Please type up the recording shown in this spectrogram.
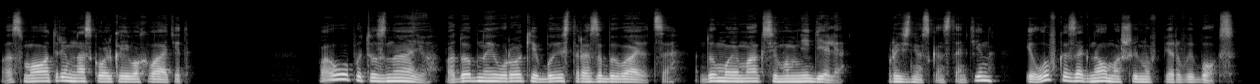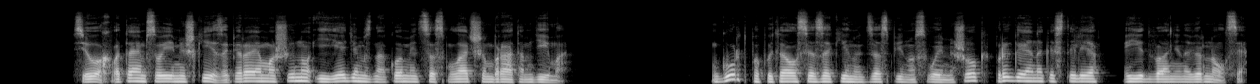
«Посмотрим, насколько его хватит». «По опыту знаю. Подобные уроки быстро забываются. Думаю, максимум неделя», – произнес Константин и ловко загнал машину в первый бокс. Все, хватаем свои мешки, запираем машину и едем знакомиться с младшим братом Дима. Горд попытался закинуть за спину свой мешок, прыгая на костыле, и едва не навернулся.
